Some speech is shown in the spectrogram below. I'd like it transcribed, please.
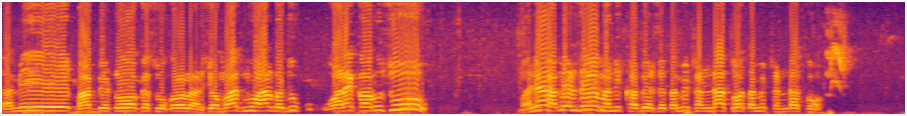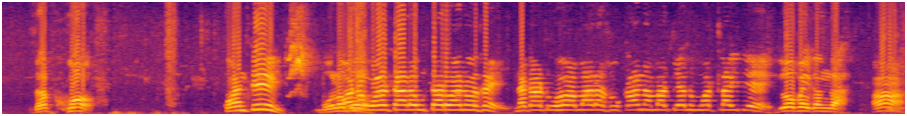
તમે બાપ બેટો કે છોકરો લડશો મત હું હાલ બધું વાળે કરું છું. મને ખબર છે તું- મને ખબર છે. તમે ઠંડા થો તમે ઠંડા થો. જપ ખો. કોનથી? બોલો બોલો. વળ તારે ઉતારવાનો છે? નકા ડોહો અમારા છોકરાને અમાર બેનું મોટ લાવી દે. જો ભાઈ ગંગા. હા.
